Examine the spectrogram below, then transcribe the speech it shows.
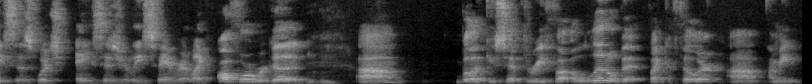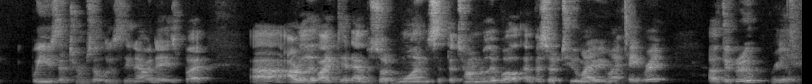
aces, which ace is your least favorite? Like all four were good, hmm um, but like you said, three felt a little bit like a filler. Um, I mean, we use that term so loosely nowadays, but uh, I really liked it. Episode one set the tone really well. Episode two might be my favorite of the group. really.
